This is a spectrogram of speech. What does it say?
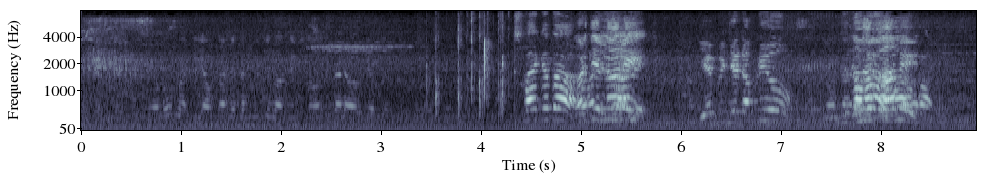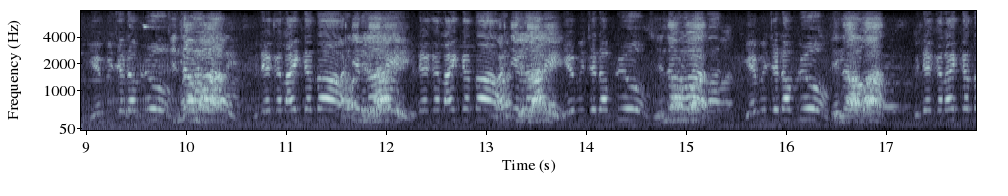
నేను నాకు ఈ అవకాశం కల్పించిన అధ్యక్షుల ఏపీజేడబ్ల్యూ జిందాబాద్. విలేక ఐక్యత వర్ధిల్లాలి. విలేక ఐక్యత వర్ధిల్లాలి. ఏపీజేడబ్ల్యూ జిందాబాద్. ఏపీజేడబ్ల్యూ జిందాబాద్. విలేక ఐక్యత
